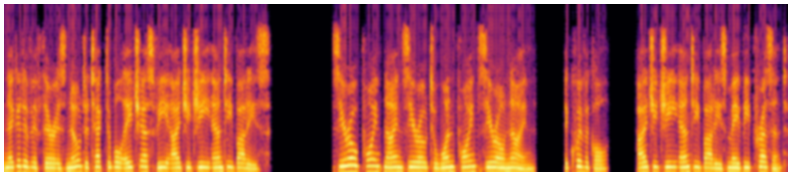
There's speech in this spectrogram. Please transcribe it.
negative if there is no detectable HSV IgG antibodies. 0.90 to 1.09, equivocal, IgG antibodies may be present.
